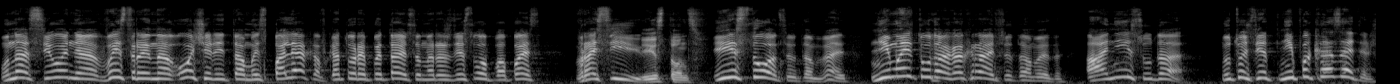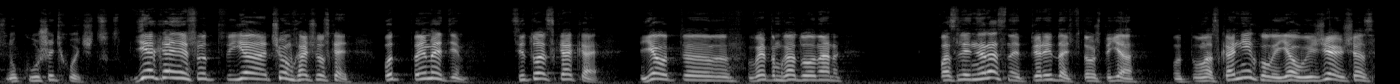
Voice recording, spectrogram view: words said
У нас сегодня выстроена очередь там из поляков, которые пытаются на Рождество попасть в Россию. И эстонцев. И эстонцев там, понимаете? Не мы туда, как раньше там это, а они сюда. Ну, то есть это не показатель. что Ну, кушать хочется. Я, конечно, вот я о чем хочу сказать. Вот, понимаете, ситуация какая? Я вот э, в этом году, наверное, последний раз на это передаче, потому что я, вот у нас каникулы, я уезжаю сейчас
